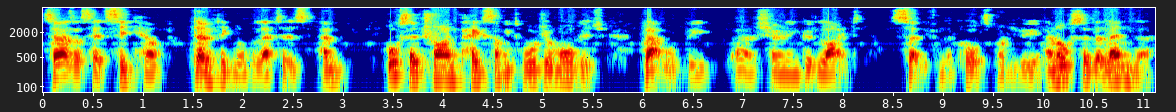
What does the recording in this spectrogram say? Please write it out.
So as I said, seek help, don't ignore the letters, and also try and pay something towards your mortgage. That will be uh, shown in good light, certainly from the court's point of view, and also the lender.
